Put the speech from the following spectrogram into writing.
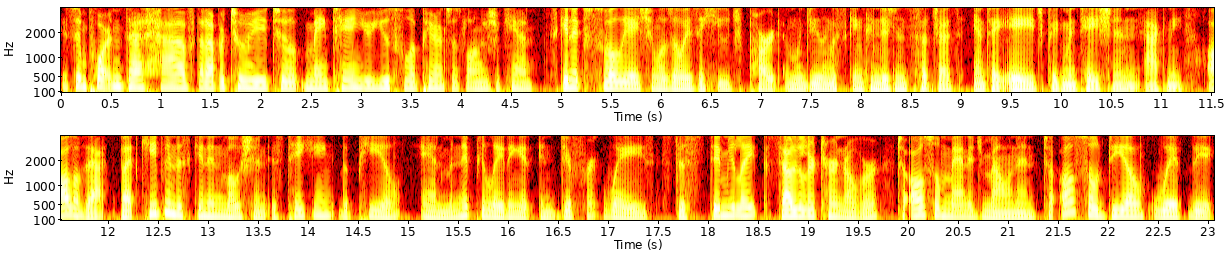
It's important that have that opportunity to maintain your youthful appearance as long as you can. Skin exfoliation was always a huge part when dealing with skin conditions such as anti-age, pigmentation, acne, all of that. But keeping the skin in motion is taking the peel and manipulating it in different ways to stimulate cellular turnover, to also manage melanin, to also deal with the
